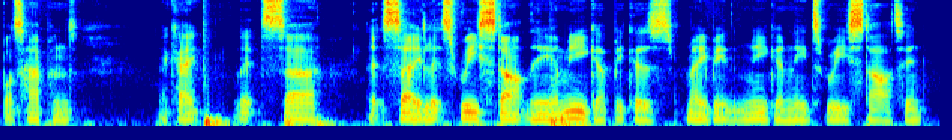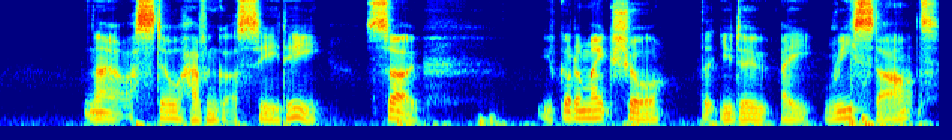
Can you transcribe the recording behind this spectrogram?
What's happened? Okay, let's uh, let's say let's restart the Amiga because maybe the Amiga needs restarting. No, I still haven't got a CD. So you've got to make sure that you do a restart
